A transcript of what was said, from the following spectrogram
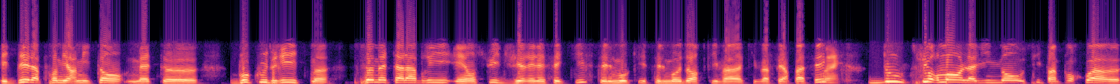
et dès la première mi-temps mettre euh, beaucoup de rythme, se mettre à l'abri et ensuite gérer l'effectif, c'est le mot qui, c'est le mot d'ordre qui va, qui va faire passer. Ouais. D'où sûrement l'alignement aussi. Enfin, pourquoi euh,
